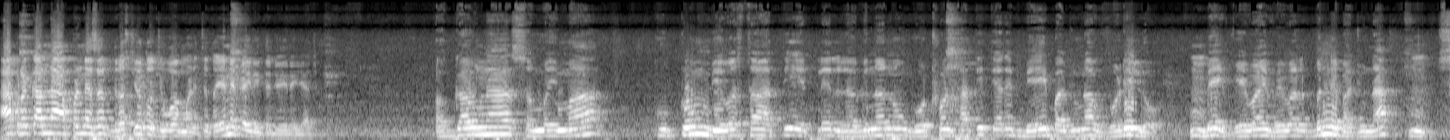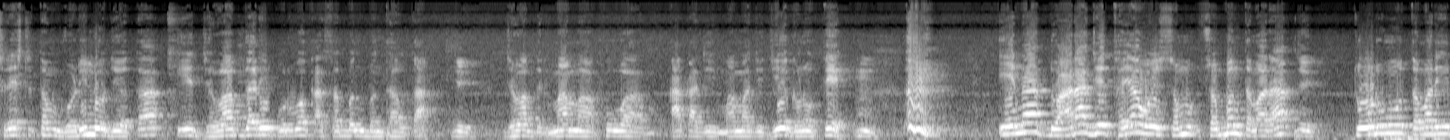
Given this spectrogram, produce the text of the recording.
આ પ્રકારના આપણને સર દ્રશ્યો તો જોવા મળે છે. તો એને કઈ રીતે જોઈ રહ્યા છો? અગાઉના સમયમાં કુટુંબ વ્યવસ્થા હતી એટલે લગ્નનું ગોઠવણ થતી ત્યારે બે બાજુના વડીલો બે વેવાય વેવાલ બંને બાજુના શ્રેષ્ઠતમ વડીલો જે હતા એ જવાબદારી પૂર્વક આ સંબંધ બંધાવતા. જી. જવાબદારી મામા ફુવા કાકાજી મામાજી જે ગણો તે. એના દ્વારા જે થયા હોય સંબંધ તમારા તોડવું તમારી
